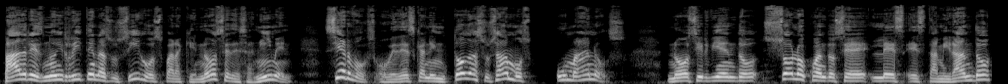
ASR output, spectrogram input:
Padres, no irriten a sus hijos para que no se desanimen. Siervos, obedezcan en todo a sus amos humanos no sirviendo solo cuando se les está mirando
